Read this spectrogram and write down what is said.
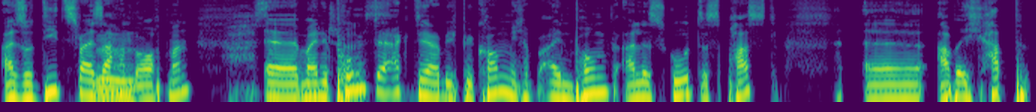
Also die zwei Sachen mhm. braucht man. Oh, äh, meine Punkteakte habe ich bekommen. Ich habe einen Punkt, alles gut, das passt. Äh, aber ich habe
